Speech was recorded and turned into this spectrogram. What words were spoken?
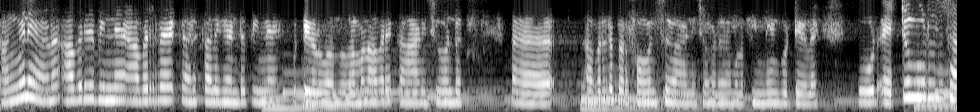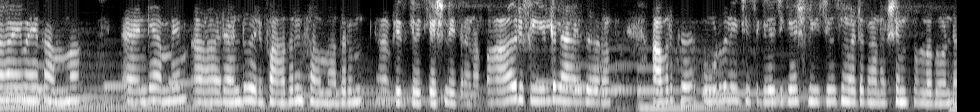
അങ്ങനെയാണ് അവർ പിന്നെ അവരുടെ കളി കണ്ട് പിന്നെ കുട്ടികൾ വന്നു നമ്മൾ അവരെ കാണിച്ചുകൊണ്ട് അവരുടെ പെർഫോമൻസ് കാണിച്ചുകൊണ്ട് നമ്മൾ പിന്നെയും കുട്ടികളെ ഏറ്റവും കൂടുതൽ സഹായമായത് അമ്മ എന്റെ അമ്മയും രണ്ടുപേരും ഫാദറും മദറും ഫിസിക്കൽ എഡ്യൂക്കേഷൻ ടീച്ചറാണ് അപ്പൊ ആ ഒരു ഫീൽഡിലായത് കാരണം അവർക്ക് കൂടുതൽ ഈ ഫിസിക്കൽ എഡ്യൂക്കേഷൻ ടീച്ചേഴ്സുമായിട്ട് കണക്ഷൻസ് ഉള്ളതുകൊണ്ട്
